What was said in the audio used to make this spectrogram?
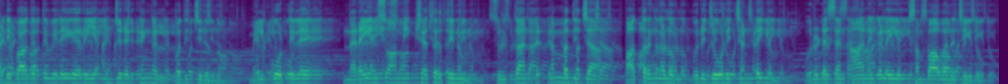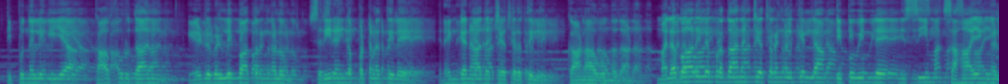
അടിഭാഗത്ത് വിലയേറിയ അഞ്ചു രത്നങ്ങൾ പതിച്ചിരുന്നു. മേൽക്കോട്ടിലെ നരയൻ സ്വാമി ക്ഷേത്രത്തിനും സുൽത്താൻ രത്നം പതിച്ച പാത്രങ്ങളും ഒരു ജോഡി ചണ്ടയും ഒരു ഡസൻ ആനകളെയും സംഭാവന ചെയ്തു. ടിപ്പു നൽകിയ കാഫുർദാനും ഏഴ് വെള്ളിപ്പാത്രങ്ങളും ശ്രീരംഗപട്ടണത്തിലെ രംഗനാഥ ക്ഷേത്രത്തിൽ കാണാവുന്നതാണ്. മലബാറിലെ പ്രധാന ക്ഷേത്രങ്ങൾക്കെല്ലാം ടിപ്പുവിന്റെ നിസ്സീമ സഹായങ്ങൾ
